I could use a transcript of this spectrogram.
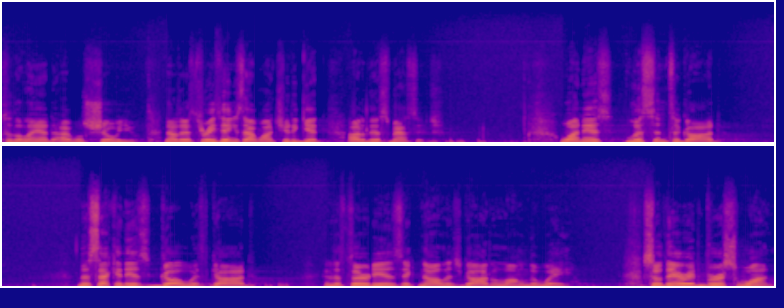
to the land I will show you. Now, there are three things I want you to get out of this message. One is listen to God. And the second is go with God. And the third is acknowledge God along the way. So, there in verse 1,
